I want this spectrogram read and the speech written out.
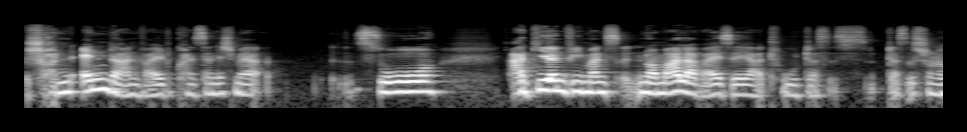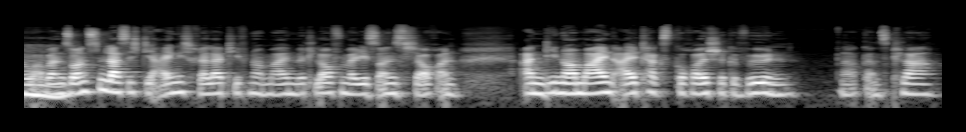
schon ändern, weil du kannst ja nicht mehr so agieren, wie man es normalerweise ja tut. Das ist, das ist schon. Mhm. Aber ansonsten lasse ich die eigentlich relativ normal mitlaufen, weil die sollen sich auch an, an die normalen Alltagsgeräusche gewöhnen. Na, ganz klar.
